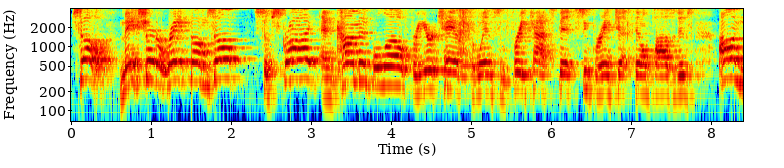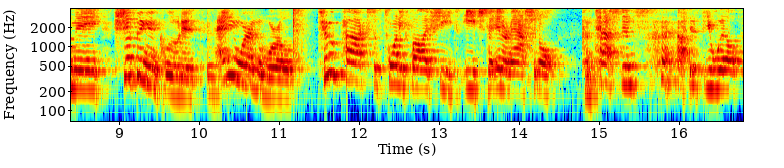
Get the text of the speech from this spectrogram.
So, make sure to rate, thumbs up, subscribe, and comment below for your chance to win some free Catspit Super Inkjet Film Positives on me, shipping included, anywhere in the world. Two packs of 25 sheets each to international contestants, if you will,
